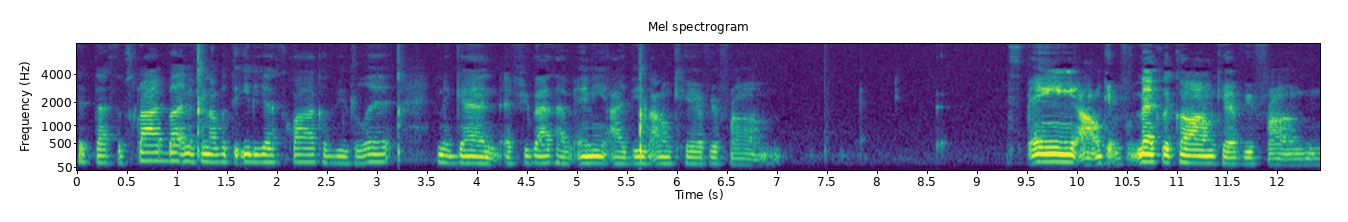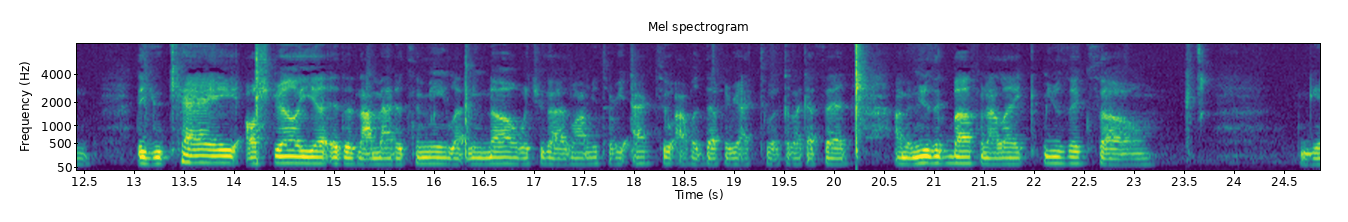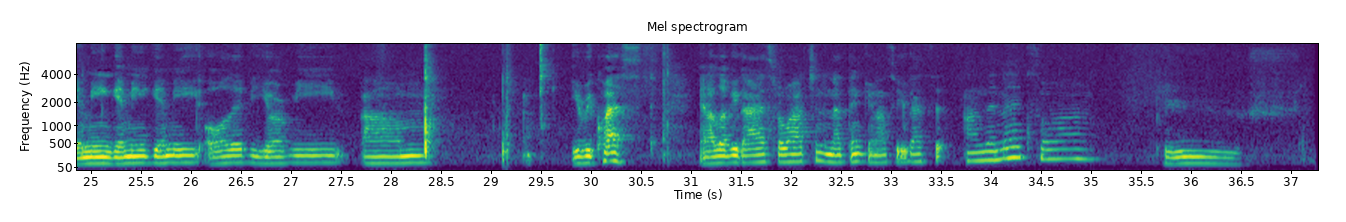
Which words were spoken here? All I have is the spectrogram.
Hit that subscribe button if you're not with the EDS squad because we's lit. And again, if you guys have any ideas, I don't care if you're from Spain, I don't care if you're from Mexico, I don't care if you're from the UK, Australia, it does not matter to me. Let me know what you guys want me to react to. I would definitely react to it because like I said, I'm a music buff and I like music, so give me, give me, give me all of your re, um, your requests. And I love you guys for watching and I thank you and I'll see you guys on the next one. Peace.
